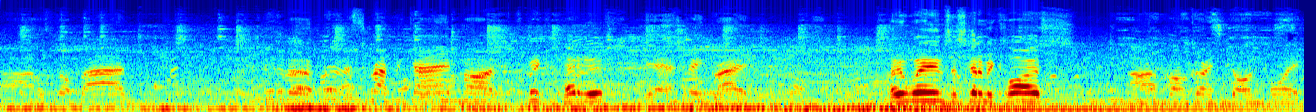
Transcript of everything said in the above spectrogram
Uh, it's not bad. Bit of a, bit of a scrappy game, but Bit competitive. yeah, it's been great. Who wins? It's going to be close. Uh, Broncos got on point.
